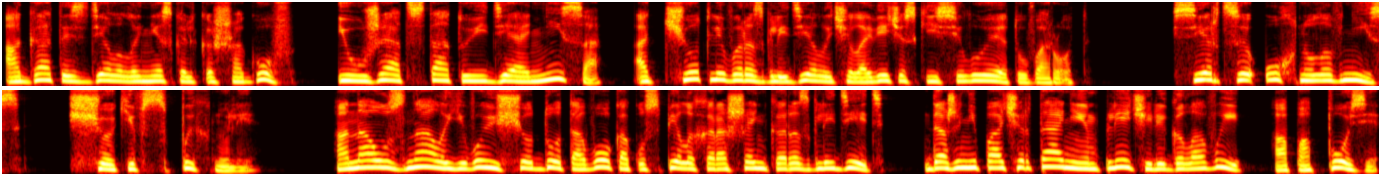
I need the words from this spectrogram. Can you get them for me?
Агата сделала несколько шагов и уже от статуи Диониса отчетливо разглядела человеческий силуэт у ворот. Сердце ухнуло вниз, щеки вспыхнули. Она узнала его еще до того, как успела хорошенько разглядеть, даже не по очертаниям плеч или головы, а по позе.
